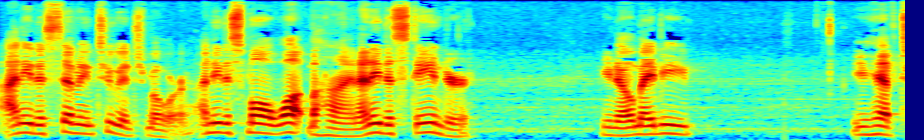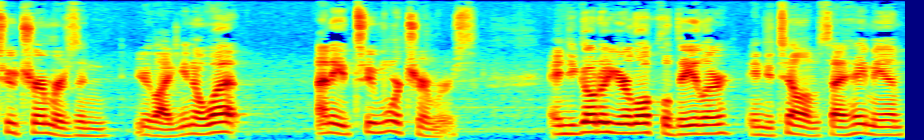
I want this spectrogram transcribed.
I need a 72 inch mower. I need a small walk behind. I need a stander. You know, maybe you have two trimmers and you're like, you know what? I need two more trimmers. And you go to your local dealer and you tell them, say, hey man,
